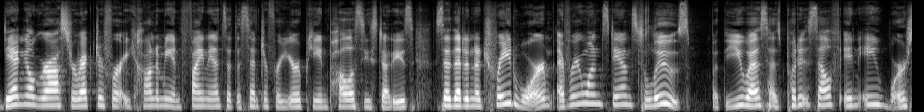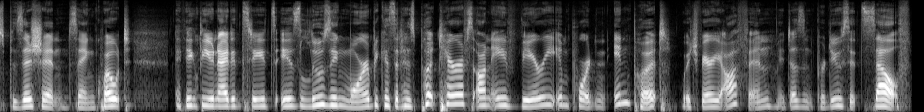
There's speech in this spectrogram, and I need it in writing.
Daniel Gros, director for economy and finance at the Center for European Policy Studies, said that in a trade war, everyone stands to lose, but the U.S. has put itself in a worse position, saying, quote, I think the United States is losing more because it has put tariffs on a very important input, which very often it doesn't produce itself.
